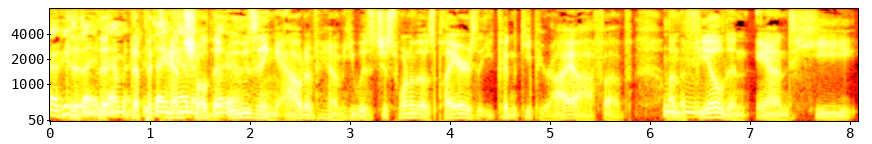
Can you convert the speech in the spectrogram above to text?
Oh, he's the, the- dynamic. the dynamic potential, the oozing out of him. He was just one of those players that you couldn't keep your eye off of on Mm-hmm. the field, and and he,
